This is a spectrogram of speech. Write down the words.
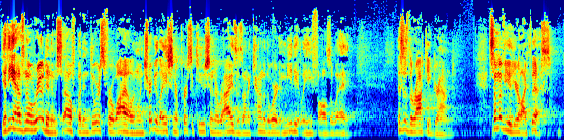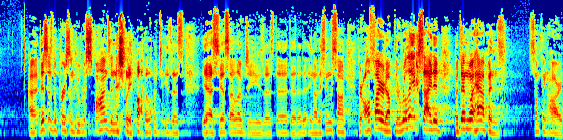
Yet he has no root in himself, but endures for a while. And when tribulation or persecution arises on account of the word, immediately he falls away. This is the rocky ground. Some of you, you're like this. Uh, this is the person who responds initially, Oh, I love Jesus. Yes, yes, I love Jesus. Da, da, da, you know, they sing the song. They're all fired up. They're really excited. But then what happens? Something hard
